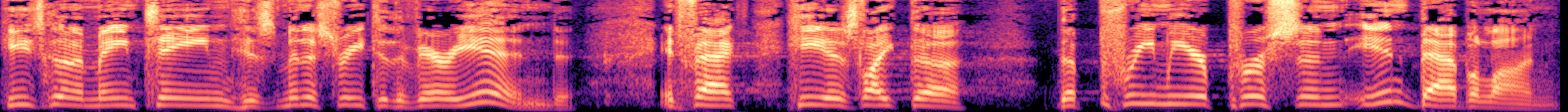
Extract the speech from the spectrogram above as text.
He's going to maintain his ministry to the very end. In fact, he is like the, the premier person in Babylon.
